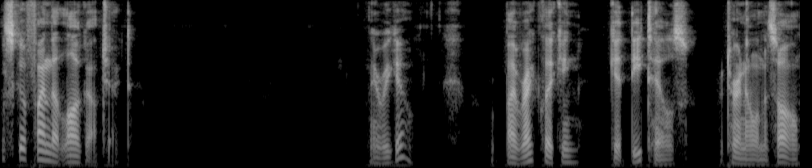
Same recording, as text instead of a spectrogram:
Let's go find that log object. There we go. By right clicking, get details, return elements all,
